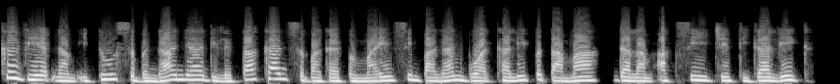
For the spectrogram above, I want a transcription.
ke Vietnam itu sebenarnya diletakkan sebagai pemain simpanan buat kali pertama dalam aksi J3 League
